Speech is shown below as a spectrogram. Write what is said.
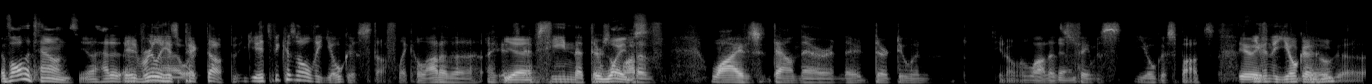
Of all the towns, you know, how did It really has picked up. It's because of all the yoga stuff. Like a lot of the, I, I've- Yeah. I've seen that Their there's a lot of wives down there, and they're they're doing, you know, a lot of these Yeah. famous yoga spots. Doing Even the yoga, yoga.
